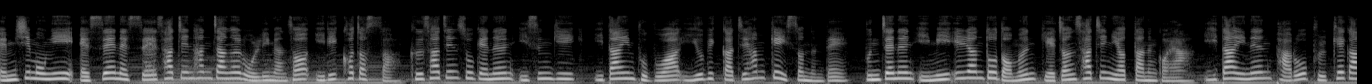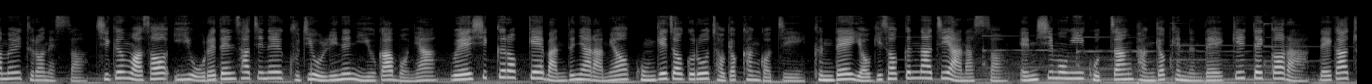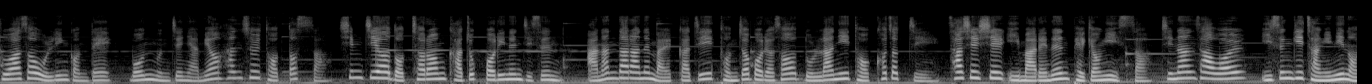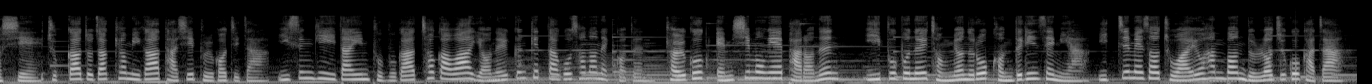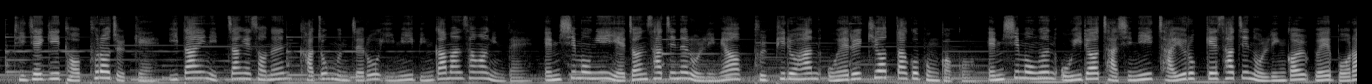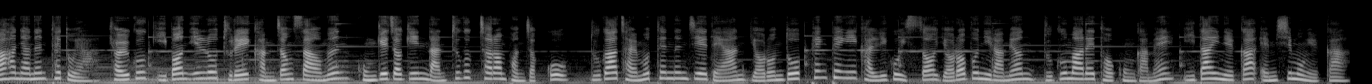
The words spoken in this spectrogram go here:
MC몽이 SNS에 사진 한 장을 올리면서 일이 커졌어. 그 사진 속에는 이승기, 이다인 부부와 이유비까지 함께 있었는데 문제는 이미 1년도 넘은 예전 사진이었다는 거야. 이다인은 바로 불쾌감을 드러냈어. 지금 와서 이 오래된 사진을 굳이 올리는 이유가 뭐냐? 왜 시끄럽게 만드냐라며 공개적으로 저격한 거지. 근데 여기서 끝나지 않았어. MC몽이 곧장 반격했는데 낄 때 꺼라. 내가 좋아서 올린 건데 뭔 문제냐며 한술 더 떴어. 심지어 너처럼 가족 버리는 짓은 안 한다라는 말까지 던져버려서 논란이 더 커졌지. 사실실 이 말에는 배경이 있어. 지난 4월 이승기 장인인 어 씨의 주가 조작 혐의가 다시 불거지자 이승기 이다인 부부가 처가와 연을 끊겠다고 선언했거든. 결국 MC몽의 발언은 이 부분을 정면으로 건드린 셈이야. 이쯤에서 좋아요 한번 눌러주고 가자. 뒤재기 더 풀어줄게. 이다인 입장에서는 가족 문제로 이미 민감한 상황인데 MC몽이 예전 사진을 올리며 불필요한 오해를 키웠다고 본 거고 MC몽은 오히려 자신이 자유롭게 사진 올린 걸 왜 뭐라 하냐는 태도야. 결국 이번 일로 둘의 감정 싸움은 공개적인 난투극처럼 번졌고 누가 잘못했는지에 대한 여론도 팽팽히 갈리고 있어 여러분이라면 누구 말에 더 공감해? 이다인일까 MC몽일까?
